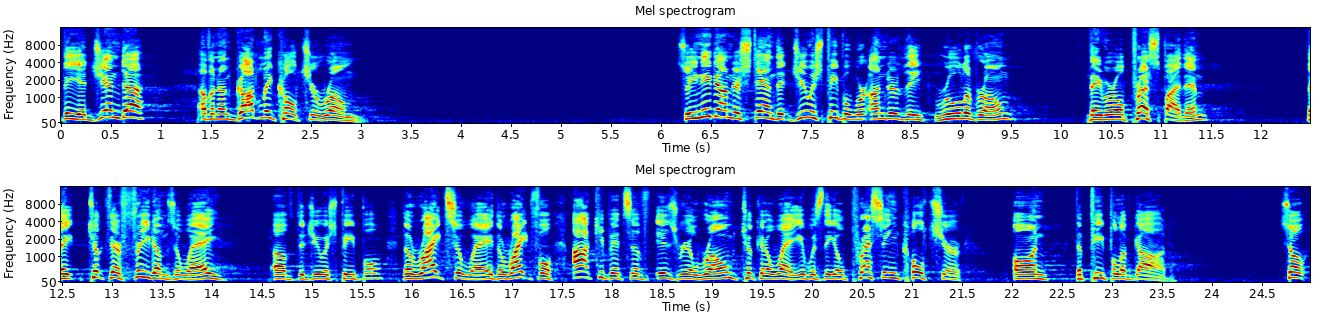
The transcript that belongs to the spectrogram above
the agenda of an ungodly culture, Rome. So you need to understand that Jewish people were under the rule of Rome. They were oppressed by them. They took their freedoms away of the Jewish people, the rights away, the rightful occupants of Israel, Rome took it away. It was the oppressing culture on the people of God. So,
